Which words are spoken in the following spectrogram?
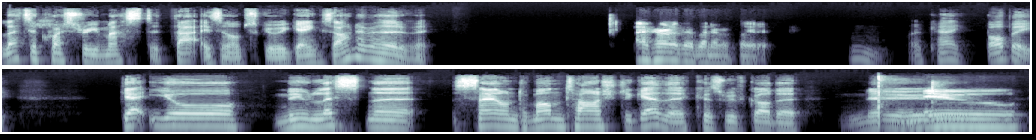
Letterquest Remastered. That is an obscure game because I've never heard of it. I've heard of it, but never played it. Hmm, okay, Bobby, get your new listener sound montage together because we've got a new, New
